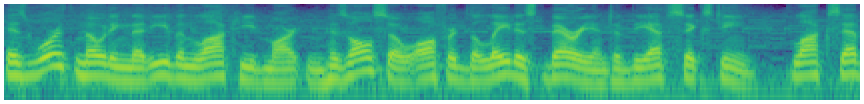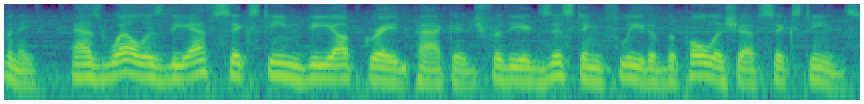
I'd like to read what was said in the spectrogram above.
Is worth noting that even Lockheed Martin has also offered the latest variant of the F-16, Block 70, as well as the F-16V upgrade package for the existing fleet of the Polish F-16s.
